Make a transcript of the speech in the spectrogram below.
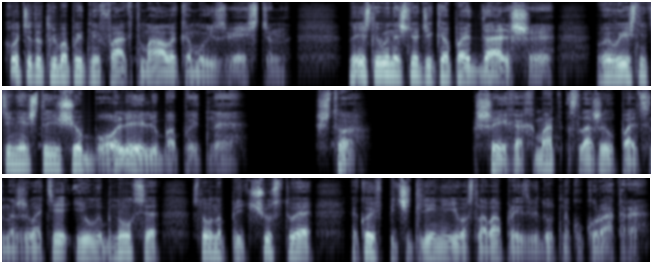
хоть этот любопытный факт мало кому известен. Но если вы начнете копать дальше, вы выясните нечто еще более любопытное. Что? Шейх Ахмад сложил пальцы на животе и улыбнулся, словно предчувствуя, какое впечатление его слова произведут на кукуратора.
